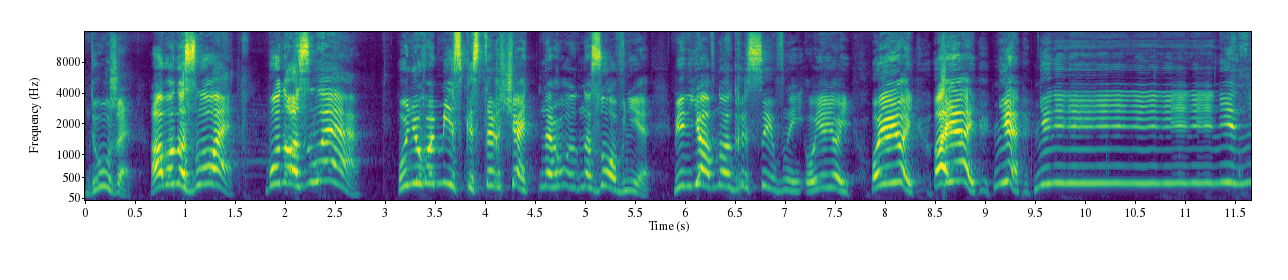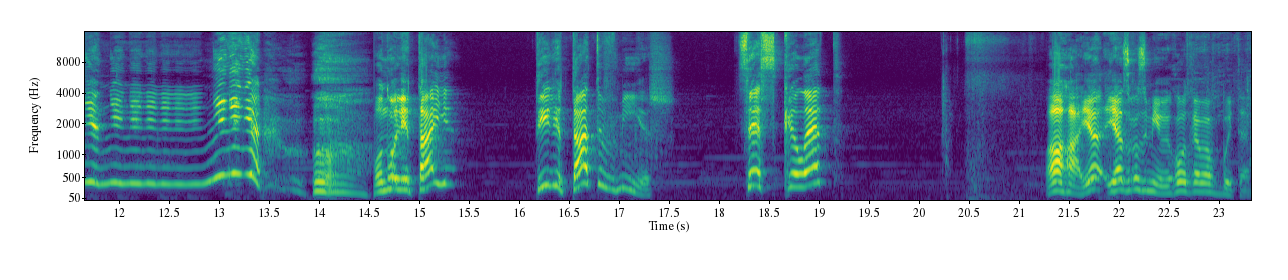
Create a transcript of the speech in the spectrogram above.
Друже, а воно зле! Воно зле! У нього мізки стирчать на, назовні. Він явно агресивний. Ой-ой-ой. Ой-ой-ой. Ай-ай! Ні! Ні, ні, ні, ні, ні, ні, ні, ні, ні, ні, ні, ні, ні, ні. Воно літає? Ти літати вмієш? Це скелет? Ага, я, я зрозумів, його треба вбити.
